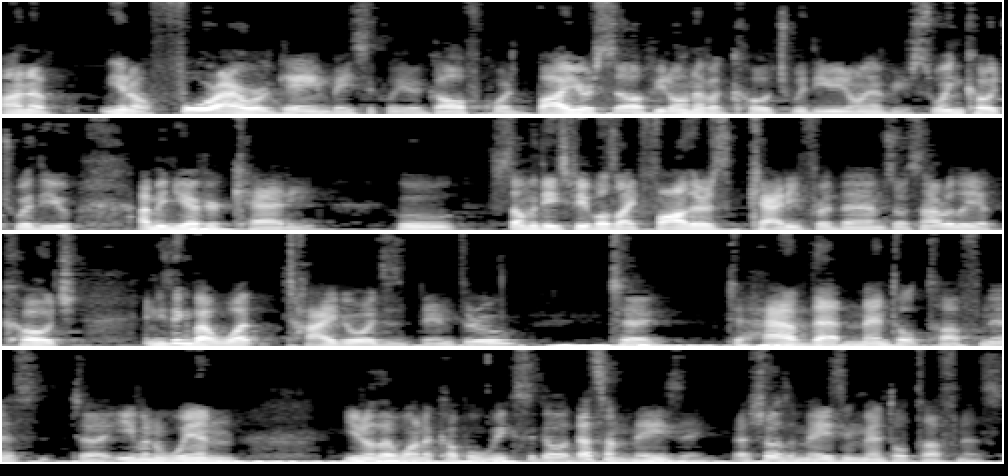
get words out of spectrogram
on a you know four hour game basically a golf course by yourself. You don't have a coach with you. You don't have your swing coach with you. I mean, you have your caddy, who some of these people's like fathers caddy for them, so it's not really a coach. And you think about what Tiger Woods has been through to to have that mental toughness to even win, you know, that one a couple weeks ago. That's amazing. That shows amazing mental toughness.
